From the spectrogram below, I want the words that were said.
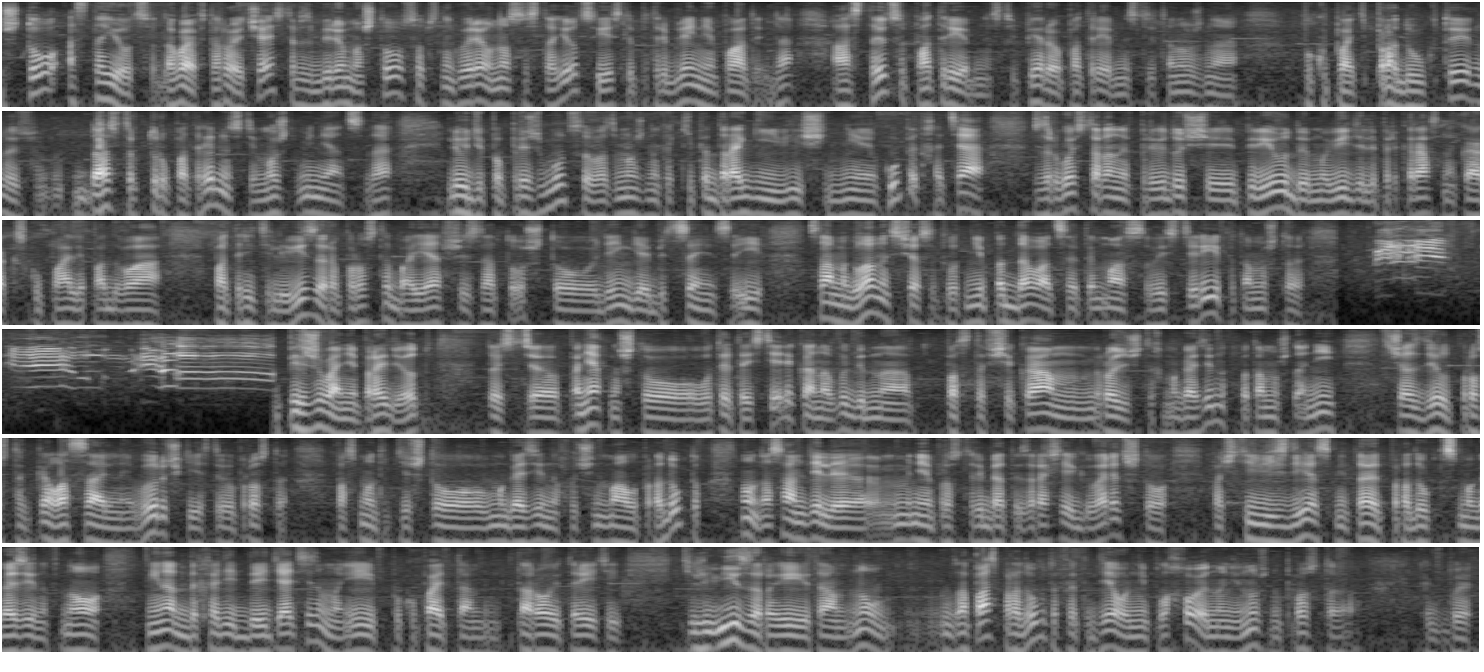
что остается? Давай вторая часть разберем, а что, собственно говоря, у нас остается, если потребление падает. Да? А остаются потребности. Первая потребность это нужно покупать продукты, то есть, да, структура потребностей может меняться, да, люди поприжмутся, возможно, какие-то дорогие вещи не купят, хотя, с другой стороны, в предыдущие периоды мы видели прекрасно, как скупали по два, по три телевизора, просто боявшись за то, что деньги обесценятся, и самое главное сейчас это вот не поддаваться этой массовой истерии, потому что переживание пройдет, то есть э, понятно, что вот эта истерика, она выгодна поставщикам розничных магазинов, потому что они сейчас делают просто колоссальные выручки. Если вы просто посмотрите, что в магазинах очень мало продуктов. Ну, на самом деле, мне просто ребята из России говорят, что почти везде сметают продукты с магазинов. Но не надо доходить до идиотизма и покупать там второй, третий телевизор и там, ну, запас продуктов это дело неплохое, но не нужно просто как бы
